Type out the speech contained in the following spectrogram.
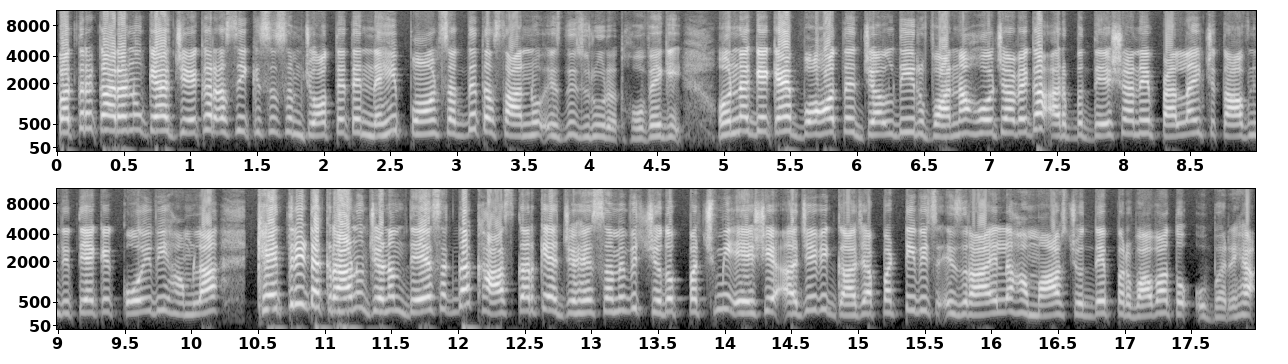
ਪੱਤਰਕਾਰਾਂ ਨੂੰ ਕਿਹਾ, ਜੇਕਰ ਅਸੀਂ ਕਿਸੇ ਸਮਝੌਤੇ ਤੇ ਨਹੀਂ ਪਹੁੰਚ ਸਕਦੇ ਤਾਂ ਸਾਨੂੰ ਇਸ ਦੀ ਜ਼ਰੂਰਤ ਹੋਵੇਗੀ। ਉਹਨਾਂ ਅੱਗੇ ਕਹੇ, ਬਹੁਤ ਜਲਦੀ ਰਵਾਨਾ ਹੋ ਜਾਵੇਗਾ। ਅਰਬ ਦੇਸ਼ਾਂ ਨੇ ਪਹਿਲਾਂ ਹੀ ਚੇਤਾਵਨੀ ਦਿੱਤੀ ਹੈ ਕਿ ਕੋਈ ਵੀ ਹਮਲਾ ਖੇਤਰੀ ਟਕਰਾਅ ਨੂੰ ਜਨਮ ਦੇ ਸਕਦਾ, ਖਾਸ ਕਰਕੇ ਅਜਿਹੇ ਸਮੇਂ ਵਿੱਚ ਜਦੋਂ ਪੱਛਮੀ ਏਸ਼ੀਆ ਅਜੇ ਵੀ ਗਾਜ਼ਾ ਪੱਟੀ ਵਿੱਚ ਇਜ਼ਰਾਈਲ ਹਮਾਸ ਯੁੱਧ ਦੇ ਪ੍ਰਭਾਵਾਂ ਤੋਂ ਉੱਭਰ ਰਿਹਾ।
